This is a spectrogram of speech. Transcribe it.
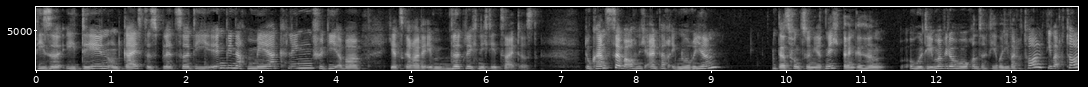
diese Ideen und Geistesblitze, die irgendwie nach mehr klingen, für die aber jetzt gerade eben wirklich nicht die Zeit ist. Du kannst sie aber auch nicht einfach ignorieren. Das funktioniert nicht. Dein Gehirn holt die immer wieder hoch und sagt, ja, aber die war doch toll, die war doch toll,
